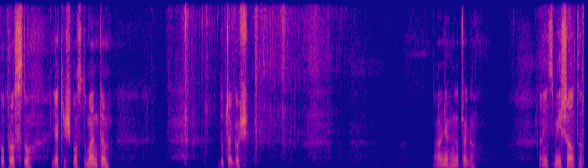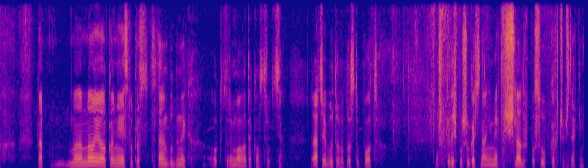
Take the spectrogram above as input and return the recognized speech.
po prostu jakimś postumentem do czegoś. Ale nie wiem do czego. No nic, mniejsza o to. Na mo- moje oko nie jest po prostu ten budynek, o którym mowa ta konstrukcja. Raczej był to po prostu płot. Muszę kiedyś poszukać na nim jakichś śladów po słupkach, czymś takim.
